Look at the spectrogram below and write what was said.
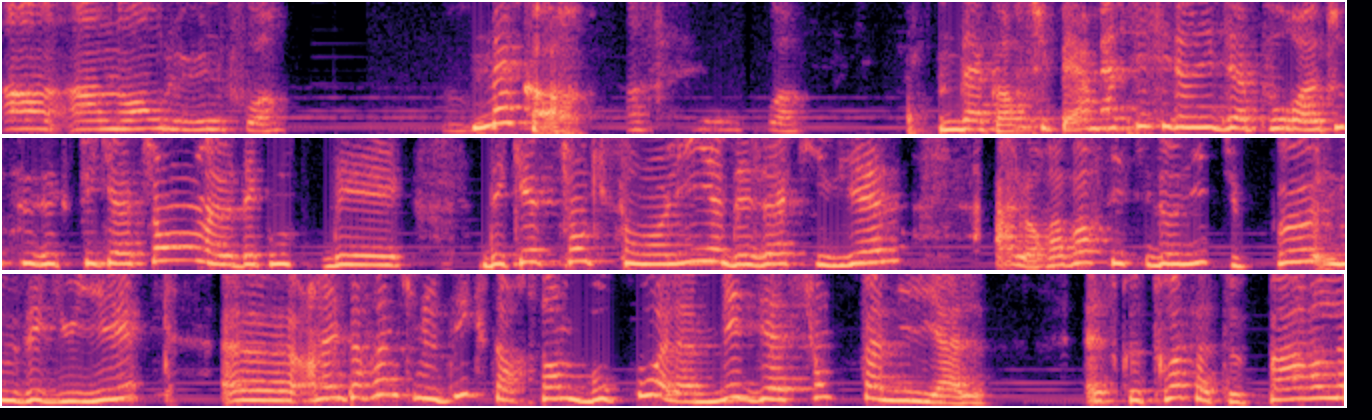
un, un, angle une fois. D'accord. Un sujet une fois. D'accord, super. Merci Sidonie déjà pour euh, toutes ces explications, euh, des, des, des, questions qui sont en ligne déjà qui viennent. Alors, à voir si Sidonie, tu peux nous aiguiller. Euh, on a une personne qui nous dit que ça ressemble beaucoup à la médiation familiale. Est-ce que toi, ça te parle?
